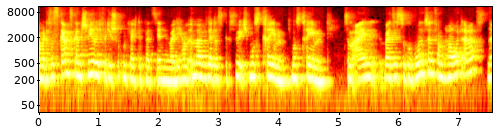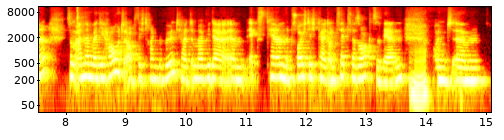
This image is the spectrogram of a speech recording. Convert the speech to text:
Aber das ist ganz, ganz schwierig für die Schuppenflechte-Patienten, weil die haben immer wieder das Gefühl, ich muss cremen, ich muss cremen. Zum einen, weil sie es so gewohnt sind vom Hautarzt, ne? Zum anderen, weil die Haut auch sich dran gewöhnt hat, immer wieder ähm, extern mit Feuchtigkeit und Fett versorgt zu werden. Mhm. Und ähm,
